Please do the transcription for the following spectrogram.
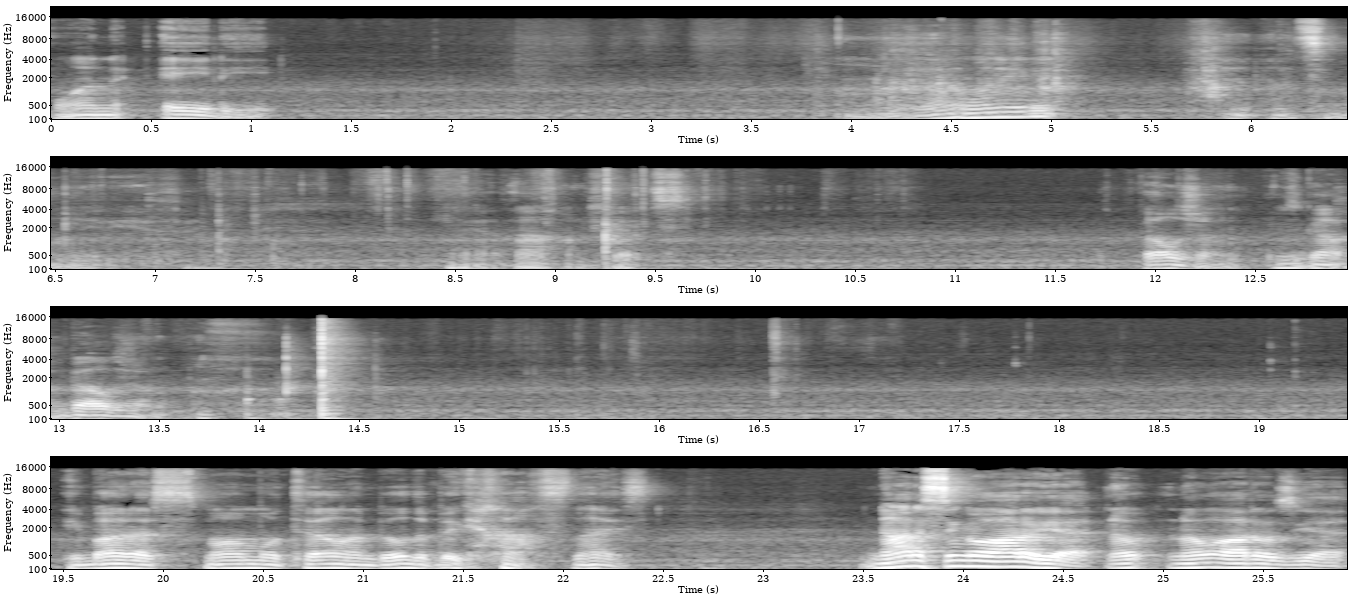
180. Is that a 180? Yeah, that's a 180, Yeah, that one fits. Belgium. Who's got Belgium? He bought a small motel and built a big house. Nice. Not a single auto yet. Nope, no autos yet.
